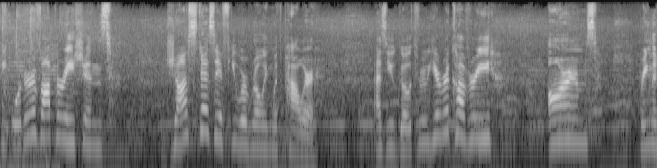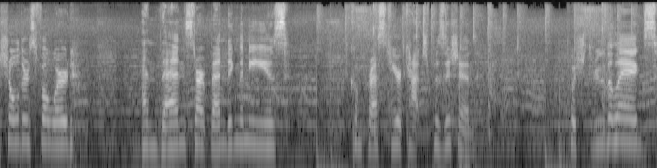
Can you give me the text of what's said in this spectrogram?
the order of operations just as if you were rowing with power. As you go through your recovery, arms, bring the shoulders forward, and then start bending the knees. Compress to your catch position. Push through the legs.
